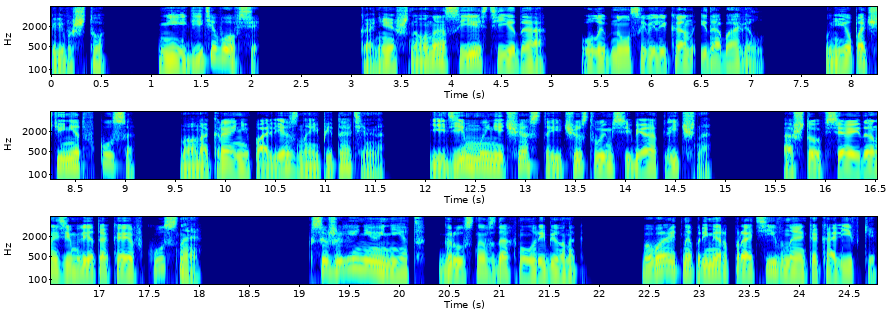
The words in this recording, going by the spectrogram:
Или вы что, не едите вовсе? Конечно, у нас есть еда, улыбнулся великан и добавил. У нее почти нет вкуса, но она крайне полезна и питательна. Едим мы нечасто и чувствуем себя отлично. А что, вся еда на земле такая вкусная? К сожалению, нет, грустно вздохнул ребенок. Бывает, например, противная, как оливки,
